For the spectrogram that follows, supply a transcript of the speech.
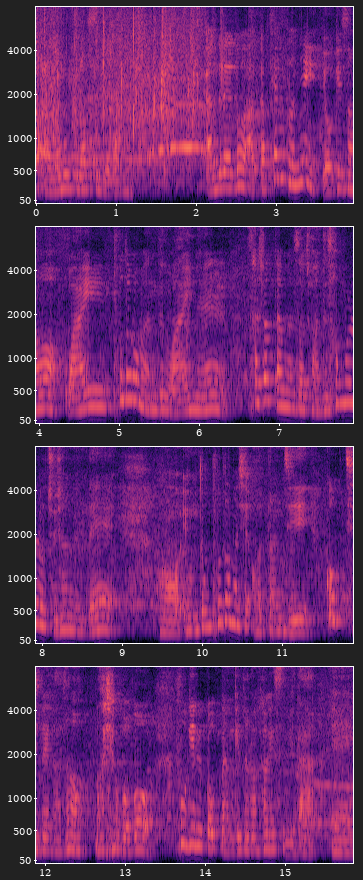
아, 너무 부럽습니다. 안 그래도 아까 팬분이 여기서 와인, 포도로 만든 와인을 사셨다면서 저한테 선물로 주셨는데, 어, 영동 포도 맛이 어떤지 꼭 집에 가서 마셔보고 후기를 꼭 남기도록 하겠습니다. 예.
